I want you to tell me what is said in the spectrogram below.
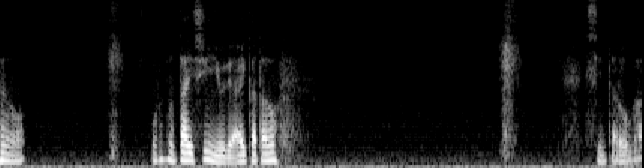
俺の、俺の大親友で相方の、慎太郎が、あ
